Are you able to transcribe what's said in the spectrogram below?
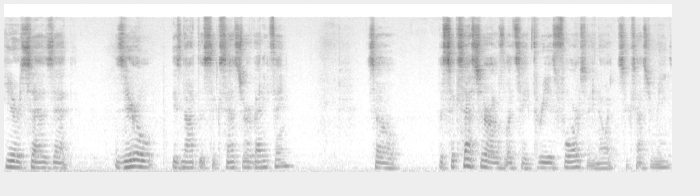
here says that zero is not the successor of anything. So the successor of, let's say, 3 is 4, so you know what successor means.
